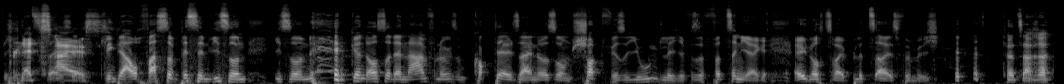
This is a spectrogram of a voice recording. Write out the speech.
Blitzeis. Klingt ja auch fast so ein bisschen wie so ein, wie so ein, könnte auch so der Name von irgendeinem Cocktail sein oder so ein Shot für so Jugendliche, für so 14-Jährige. Ey, noch zwei Blitzeis für mich. Tatsache.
